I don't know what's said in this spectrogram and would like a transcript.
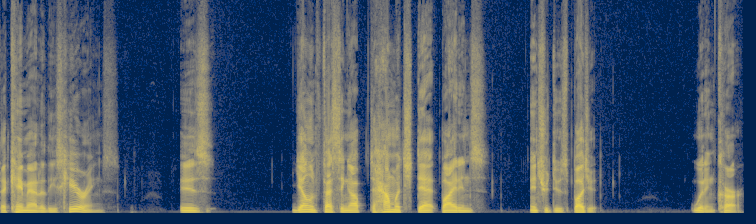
that came out of these hearings is Yellen fessing up to how much debt Biden's introduced budget would incur.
